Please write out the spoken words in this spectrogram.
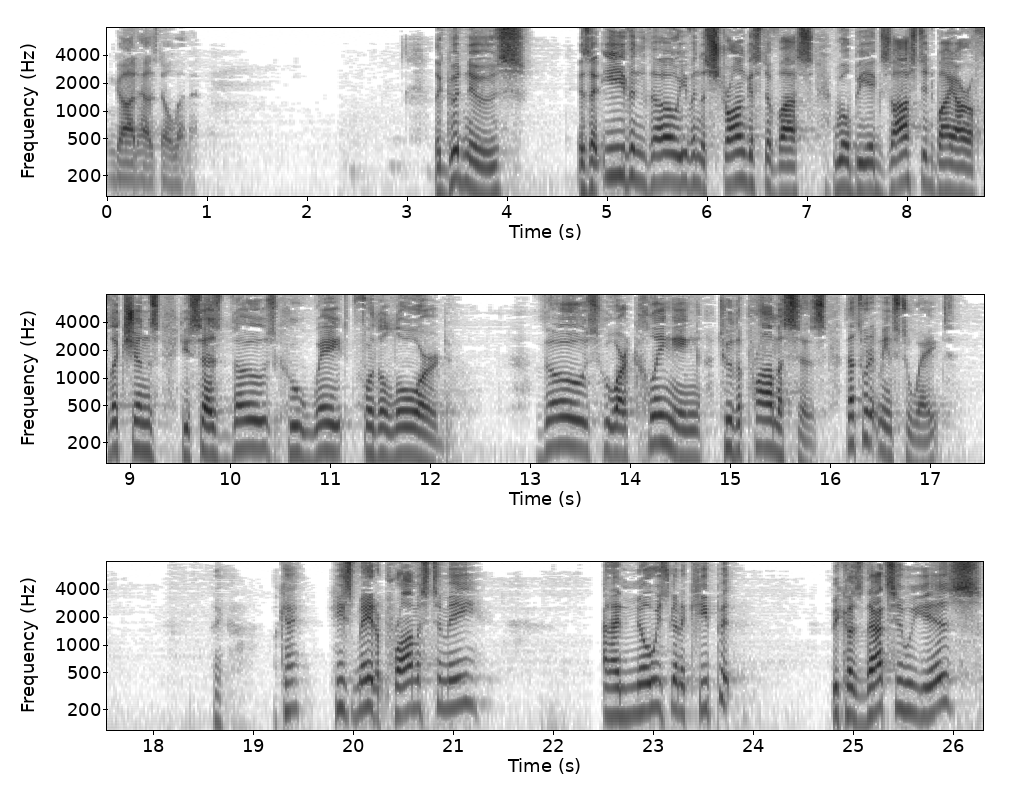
And God has no limit. The good news is that even though even the strongest of us will be exhausted by our afflictions, he says, those who wait for the Lord, those who are clinging to the promises. That's what it means to wait. Okay? He's made a promise to me, and I know He's going to keep it because that's who He is.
